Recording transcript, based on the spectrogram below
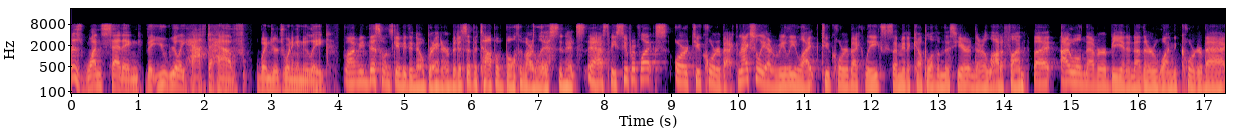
is one setting that you really have to have when you're joining a new league? Well, I mean, this one's going to be the no brainer, but it's at the top of both of our lists, and it's it has to be Superflex or two quarterback. And actually, I really like two quarterback leagues because I made a couple of them this year, and they're a lot of fun. But I will never be in another one quarterback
